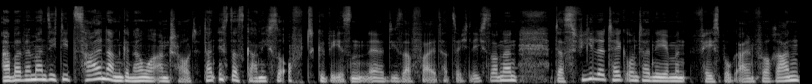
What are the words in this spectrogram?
Aber wenn man sich die Zahlen dann genauer anschaut, dann ist das gar nicht so oft gewesen, äh, dieser Fall tatsächlich, sondern dass viele Tech-Unternehmen, Facebook allen voran,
